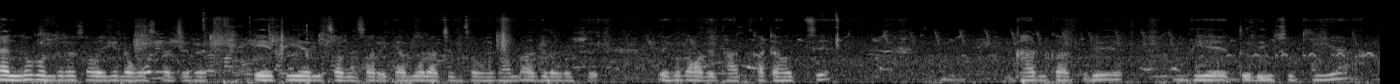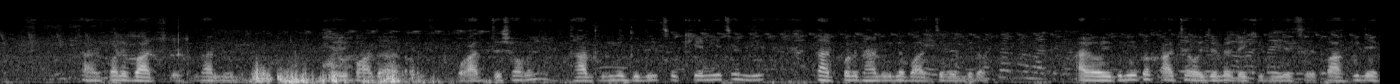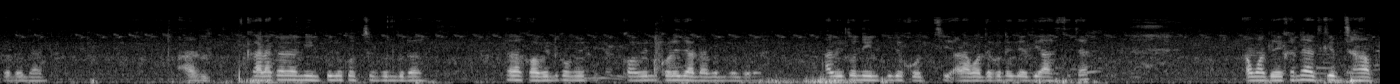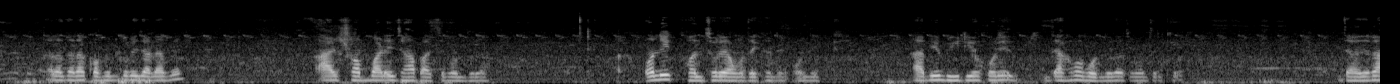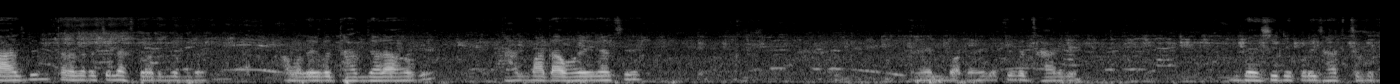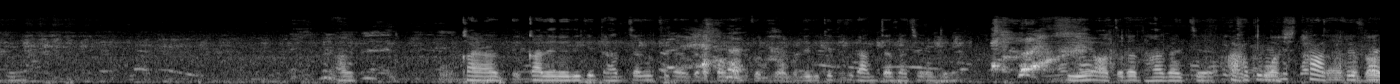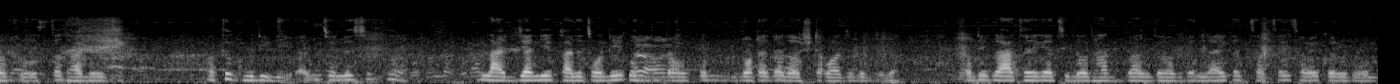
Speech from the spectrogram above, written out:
Hello বন্ধুরা, সবাইকে নমস্কার। জানাই এপিএল সংসারে কেমন আছেন সবাই? ভালো আছেন অবশ্যই। দেখুন, আমাদের ধান কাটা হচ্ছে। ধান কাটবে, দিয়ে দুদিন শুকিয়ে তারপরে বাঁধবে ধানগুলো। সেই বাঁধা, বাঁধতে সময় ধানগুলো দুদিন শুকিয়ে নিয়েছে, নিয়ে তারপরে ধানগুলো বাঁধছে বন্ধুরা। আর ওইগুলো তো কাঁচা, ওই জন্য রেখে দিয়েছে পাখিনি কোনো ধান। আর কারা কারা নীল পুজো করছে বন্ধুরা, তারা কমেন্ট কমেন্ট কমেন্ট করে জানাবেন বন্ধুরা। আমি তো নীল পুজো করছি, আর আমাদের ওখানে যদি আসতে চান, আমাদের এখানে আজকে ঝাঁপ, তারা তারা কমেন্ট করে জানাবেন। আর সোমবারে ঝাঁপ আছে বন্ধুরা। অনেক ফল ছড়ে আমাদের এখানে, অনেক। আমি ভিডিও করে দেখাবো বন্ধুরা তোমাদেরকে। যারা যারা আসবেন, তারা তারা চলে আসতে পারেন বন্ধুরা। আমাদের এবার ধান ঝাড়া হবে। ধান বাঁধা হয়ে গেছে। ধান বাঁধা হয়ে গেছে এবার ঝাড়বে। মেশিনে করে ঝাড়ছে বন্ধুরা আর কারা কাদের এদিকে ধান চাষ হচ্ছে তারা কমেন্ট করবে। আমাদের এদিকে তো ধান চাষ আছে বন্ধুরা। দিয়ে অতটা ধান আছে। বস্তা ধান হয়েছে। অত ঘুরিনি। আমি চলে এসেছি তো। লাইট জ্বালিয়ে কাজে অনেক তখন নটা না দশটা বাজে বন্ধুরা। অনেক রাত হয়ে গেছিল, ধান ভাঙতে ভাঙতে। লাইট আর সাবস্ক্রাইব সবাই করবেন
